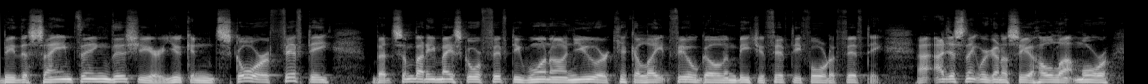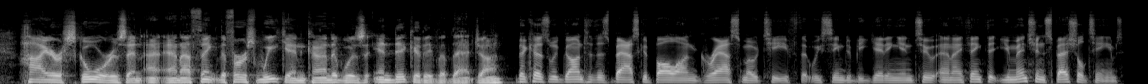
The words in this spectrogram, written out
be the same thing this year. You can score 50 but somebody may score 51 on you or kick a late field goal and beat you 54 to 50. I, just think we're going to see a whole lot more higher scores, and and I think the first weekend kind of was indicative of that, Jon. Because we've gone to this basketball on grass motif that we seem to be getting into, and I think that you mentioned special teams,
